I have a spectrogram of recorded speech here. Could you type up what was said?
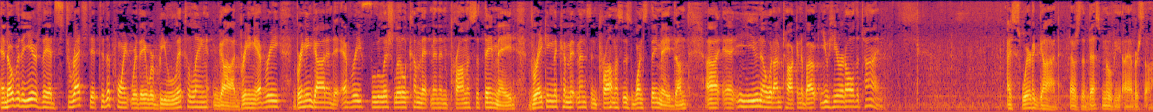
and over the years, they had stretched it to the point where they were belittling God, bringing every, bringing God into every foolish little commitment and promise that they made, breaking the commitments and promises once they made them. Uh, you know what I'm talking about. You hear it all the time. I swear to God, that was the best movie I ever saw.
